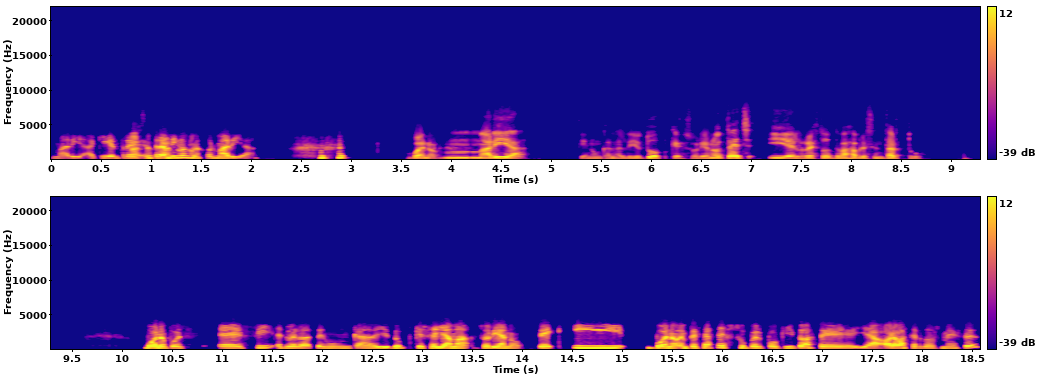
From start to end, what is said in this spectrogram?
María. Aquí entre, entre amigos, mejor María. bueno, María tiene un canal de YouTube que es Soriano Tech y el resto te vas a presentar tú. Bueno, pues eh, sí, es verdad, tengo un canal de YouTube que se llama Soriano Tech y bueno, empecé hace súper poquito, hace ya, ahora va a ser dos meses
